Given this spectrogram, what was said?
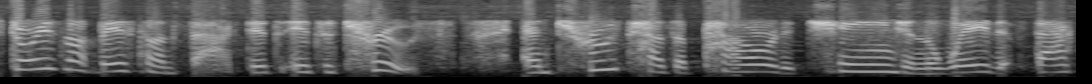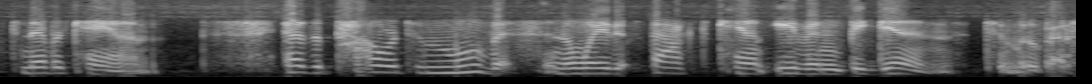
Story is not based on fact. It's it's a truth. And truth has a power to change in the way that fact never can. It has a power to move us in a way that fact can't even begin to move us.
